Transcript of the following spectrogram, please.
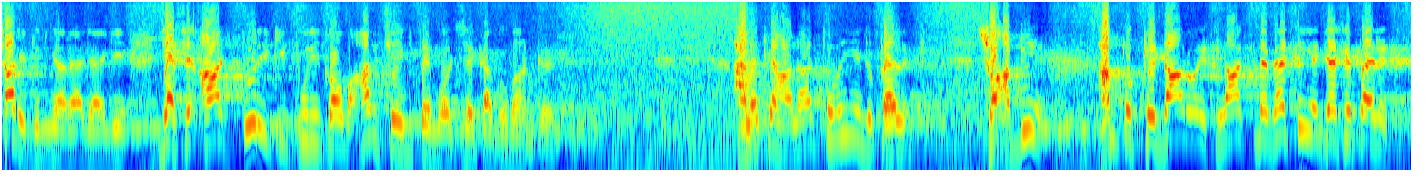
ساری دنیا رہ جائے گی، جیسے آج پوری کی پوری قوم ہر چیز پہ معجزے کا گمان کرتے حالانکہ حالات تو وہی ہیں جو پہلے تھے۔ سو اب بھی ہم تو کردار و اخلاق میں ویسے ہی ہیں جیسے پہلے تھے۔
